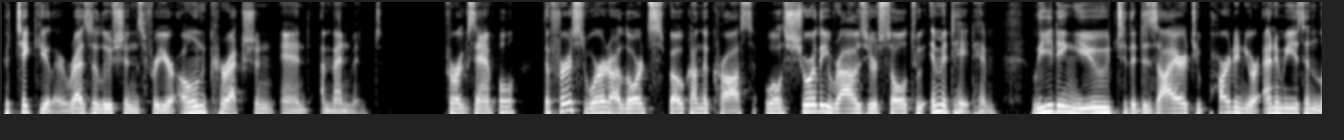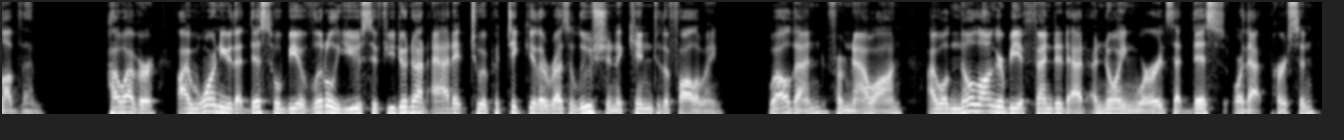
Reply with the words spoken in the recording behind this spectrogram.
particular resolutions for your own correction and amendment. For example, the first word our Lord spoke on the cross will surely rouse your soul to imitate him, leading you to the desire to pardon your enemies and love them. However, I warn you that this will be of little use if you do not add it to a particular resolution akin to the following. Well, then, from now on, I will no longer be offended at annoying words that this or that person,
